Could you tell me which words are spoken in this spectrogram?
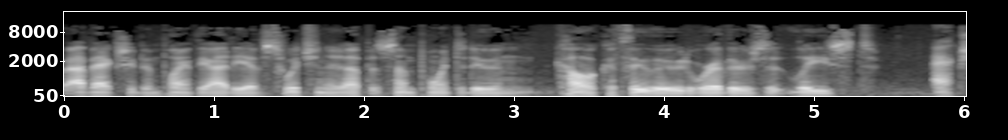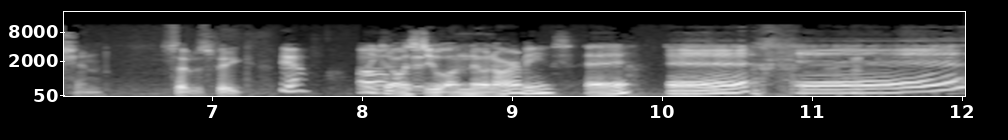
I've actually been playing with the idea of switching it up at some point to doing Call of Cthulhu to where there's at least action, so to speak. Yeah. we Um, can always it- do unknown armies. Eh? Eh? Eh?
